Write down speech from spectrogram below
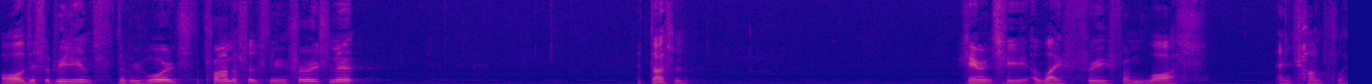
All disobedience, the rewards, the promises, the encouragement. It doesn't guarantee a life free from loss and conflict.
